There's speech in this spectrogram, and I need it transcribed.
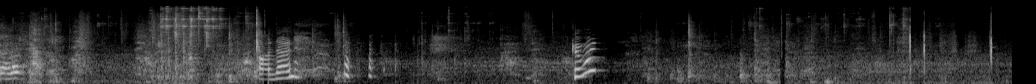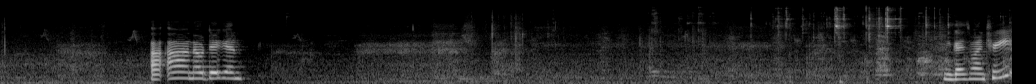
Oh, All done? Come on. Uh-uh, no digging. You guys want a treat?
